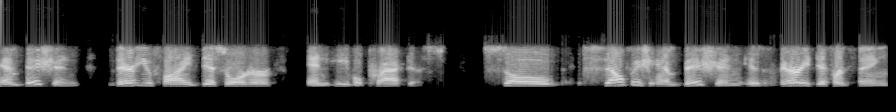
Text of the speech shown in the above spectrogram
ambition, there you find disorder and evil practice. So, selfish ambition is a very different thing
